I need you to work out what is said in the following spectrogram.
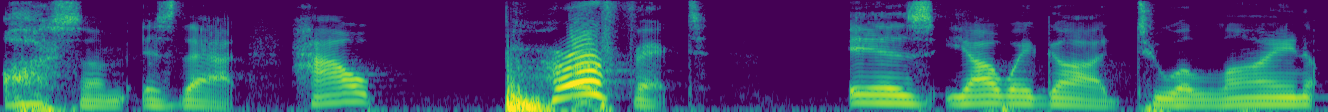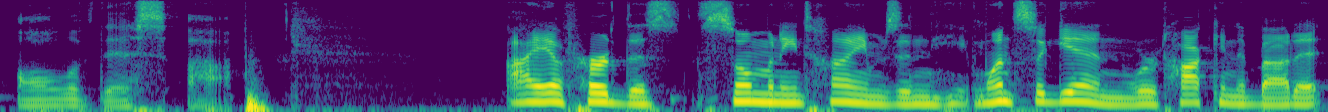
awesome is that? How perfect is Yahweh God to align all of this up? I have heard this so many times, and he, once again, we're talking about it.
